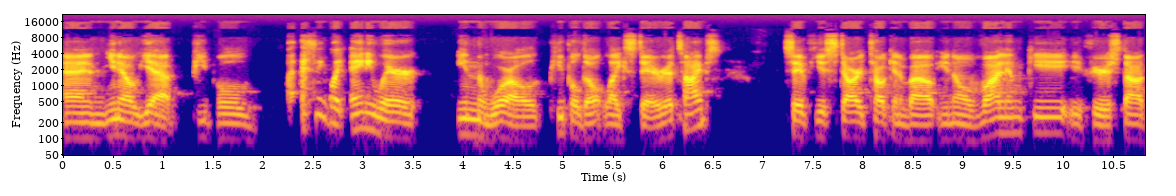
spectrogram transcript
And you know yeah people i think like anywhere in the world people don't like stereotypes so if you start talking about you know valenki if you start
